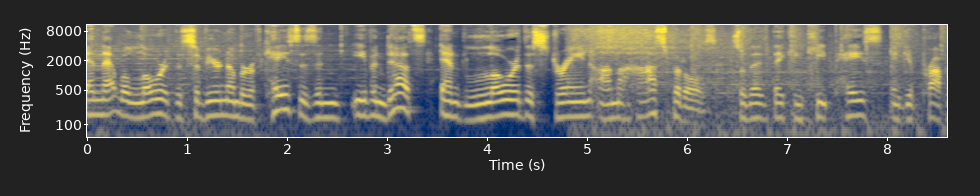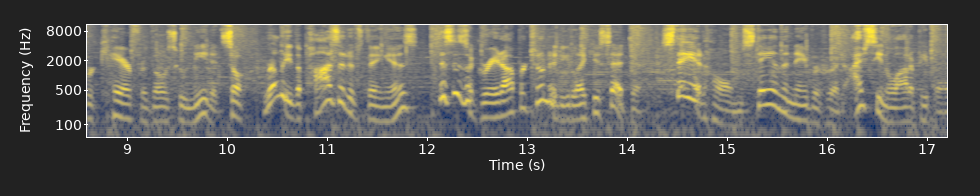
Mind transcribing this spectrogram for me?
and that will lower the severe number of cases and even deaths and lower the strain on the hospitals so that they can keep pace and give proper care for those who need it. So really the positive thing is this is a great opportunity like you said to stay at home, stay in the neighborhood. I've seen a lot of people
